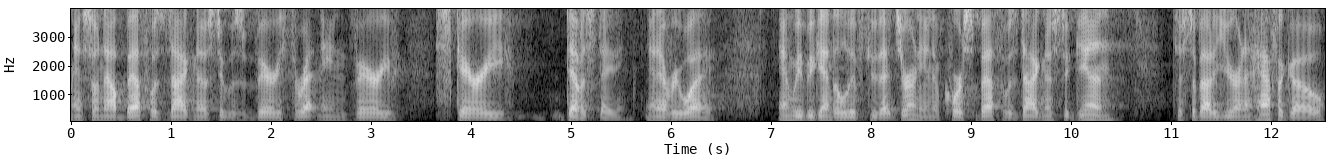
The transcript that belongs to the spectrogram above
and so now Beth was diagnosed. It was very threatening, very scary, devastating in every way. And we began to live through that journey. And of course, Beth was diagnosed again just about a year and a half ago.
